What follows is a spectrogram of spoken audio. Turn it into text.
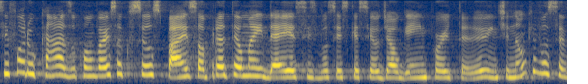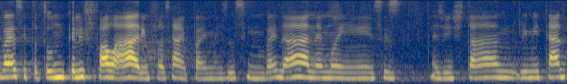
Se for o caso, conversa com seus pais só para ter uma ideia se você esqueceu de alguém importante. Não que você vai aceitar todo mundo que eles falarem, falar assim, ai pai, mas assim não vai dar, né, mãe? Esses, a gente está limitado.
